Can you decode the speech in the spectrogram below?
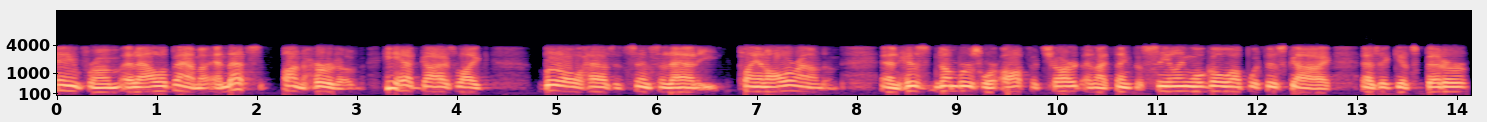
came from at Alabama, and that's unheard of. He had guys like Burrow has at Cincinnati playing all around him and his numbers were off the chart and I think the ceiling will go up with this guy as it gets better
